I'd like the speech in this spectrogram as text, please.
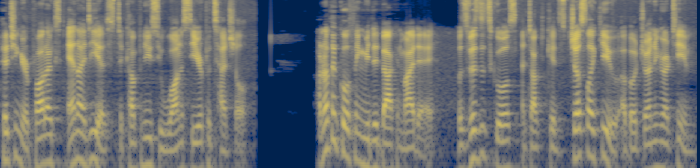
pitching your products and ideas to companies who want to see your potential. Another cool thing we did back in my day was visit schools and talk to kids just like you about joining our team.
